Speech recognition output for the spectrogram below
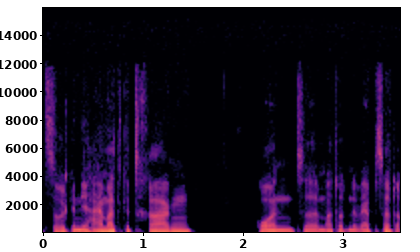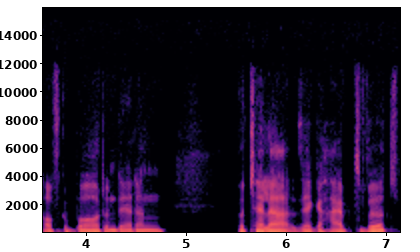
zurück in die Heimat getragen und ähm, hat dort eine Website aufgebaut, in der dann Nutella sehr gehypt wird.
